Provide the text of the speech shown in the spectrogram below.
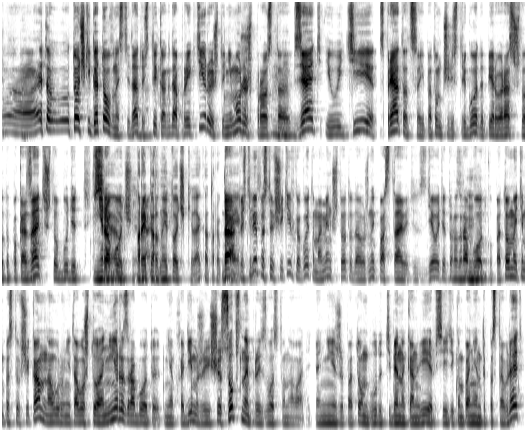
э, это точки готовности, да, то есть ты когда проектируешь, ты не можешь просто взять и уйти, спрятаться, и потом через три года первый раз что-то показать, что будет Все нерабочее. да. Реперные точки, да, которые Да, то есть тебе поставщики в какой-то момент что-то должны поставить, сделать эту разработку. Потом этим поставщикам на уровне того, что они разработают, необходимо же еще собственное производство наладить. Они же потом будут тебе на конвейер все эти компоненты поставлять,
